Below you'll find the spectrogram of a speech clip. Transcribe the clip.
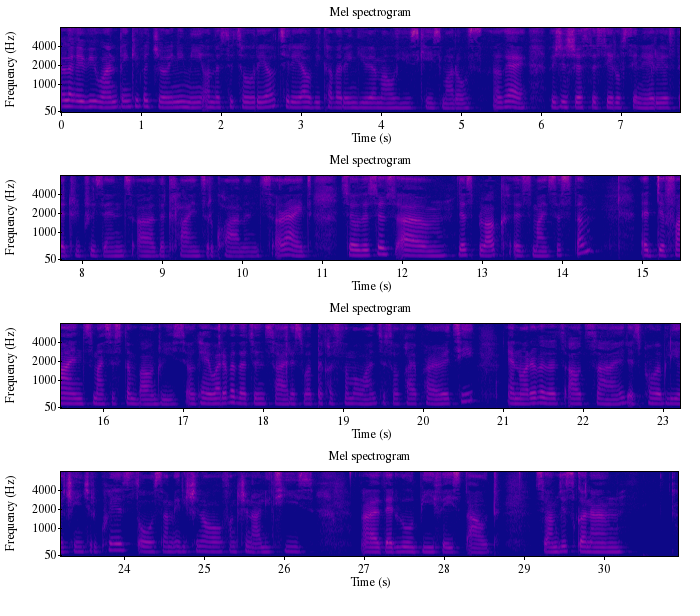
Hello everyone, thank you for joining me on this tutorial. Today I'll be covering UML use case models, okay, which is just a set of scenarios that represent uh, the client's requirements. Alright, so this is um, this block is my system. It defines my system boundaries. Okay, whatever that's inside is what the customer wants, is of high priority, and whatever that's outside is probably a change request or some additional functionalities uh, that will be phased out. So I'm just gonna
